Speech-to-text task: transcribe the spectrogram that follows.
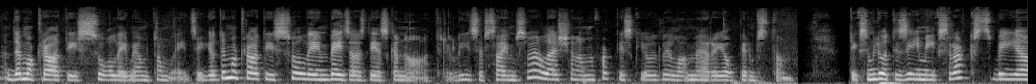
demokrātijas solījumiem un tam līdzīgi. Jo demokrātijas solījumi beidzās diezgan ātri, līdz ar saimnes vēlēšanām un faktiski jau lielā mēra jau pirms tam. Tiksim, ļoti zīmīgs raksts bija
